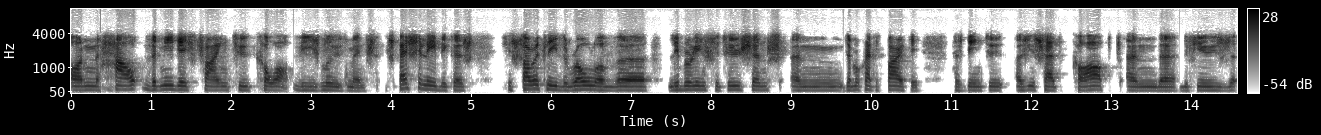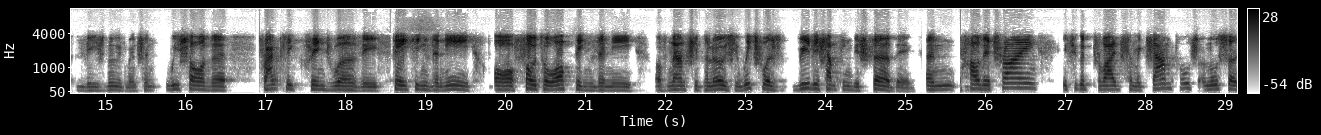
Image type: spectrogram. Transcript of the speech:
on how the media is trying to co-opt these movements, especially because historically the role of uh, liberal institutions and Democratic Party has been to, as you said, co-opt and uh, diffuse these movements. And we saw the frankly cringeworthy taking the knee or photo opting the knee of Nancy Pelosi, which was really something disturbing. And how they're trying, if you could provide some examples, and also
